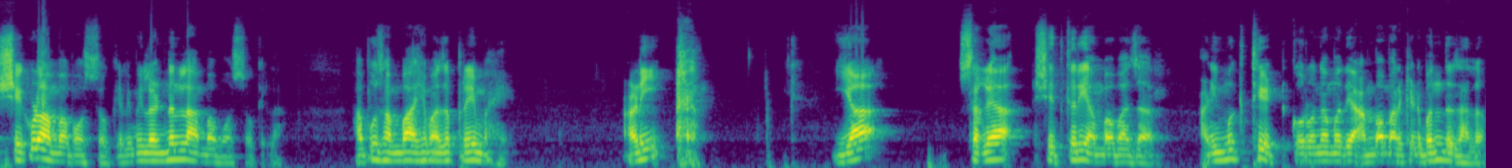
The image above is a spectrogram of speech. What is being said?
शेकडो आंबा महोत्सव केले. मी लंडनला आंबा महोत्सव केला. हापूस आंबा हे माझं प्रेम आहे. आणि या सगळ्या शेतकरी आंबा बाजार आणि मग थेट कोरोनामध्ये आंबा मार्केट बंद झालं.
